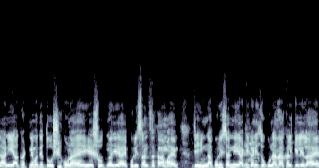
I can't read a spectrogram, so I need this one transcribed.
आणि- या घटनेमध्ये दोषी कोण आहे हे शोधणं जे आहे पोलिसांचं काम आहे. जे हिंगणा पोलिसांनी या ठिकाणी जो गुन्हा दाखल केलेला आहे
